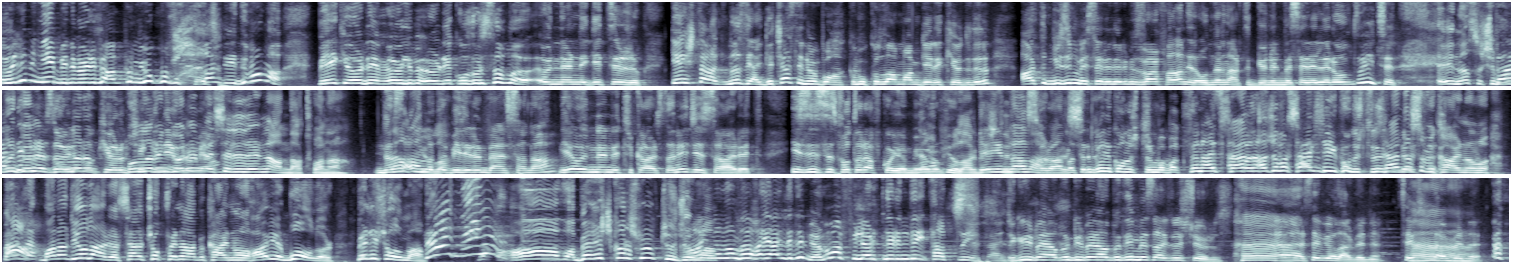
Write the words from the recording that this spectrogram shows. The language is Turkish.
öyle mi niye benim öyle bir hakkım yok mu falan dedim ama belki örne öyle bir örnek olursa mı önlerine getiririm. Geçti artık nasıl yani geçen sene mi bu hakkımı kullanmam gerekiyordu dedim. Artık bizim meselelerimiz var falan dedi. Onların artık gönül meseleleri olduğu için. E nasıl şimdi Ben bunun de gönül, biraz öyle bunların, bakıyorum, bunların gönül ya. meselelerini anlat bana. Nasıl yapıyorlar? anlatabilirim ben sana? Ya önlerine çıkarsa ne cesaret. İzinsiz fotoğraf koyamıyorum. Ne yapıyorlar? Yayından Gösteriyorlar sonra anlatırım. Beni konuşturma bak. Sen, Sen bana acaba sen her şeyi konuşturabilirsin. Sen nasıl bir kaynana? Ben Aa! bana diyorlar ya sen çok fena bir kaynana. Hayır bu olur. Ben hiç olmam. Ben niye? Aa ben hiç karışmıyorum çocuğuma. Kaynanalığı hayal edemiyorum ama flörtlerinde tatlıyım bence. Gülben abla, Gülben abla diye mesajlaşıyoruz. He. He, seviyorlar beni. Sevsinler He. beni.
